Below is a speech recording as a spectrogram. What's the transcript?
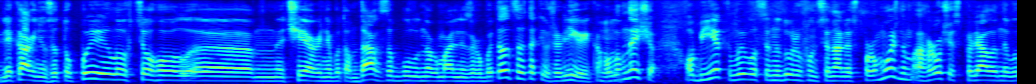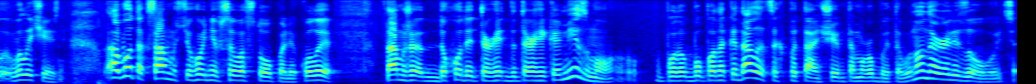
лікарню затопило в цього е, червня, бо там дах забули нормально зробити. Але це таки вже лірика. Головне, що об'єкт виявився не дуже функціонально спроможним, а гроші спиляли невели- величезні. Або так само сьогодні в Севастополі, коли. Там вже доходить до трагікомізму, бо понакидали цих питань, що їм там робити, воно не реалізовується.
